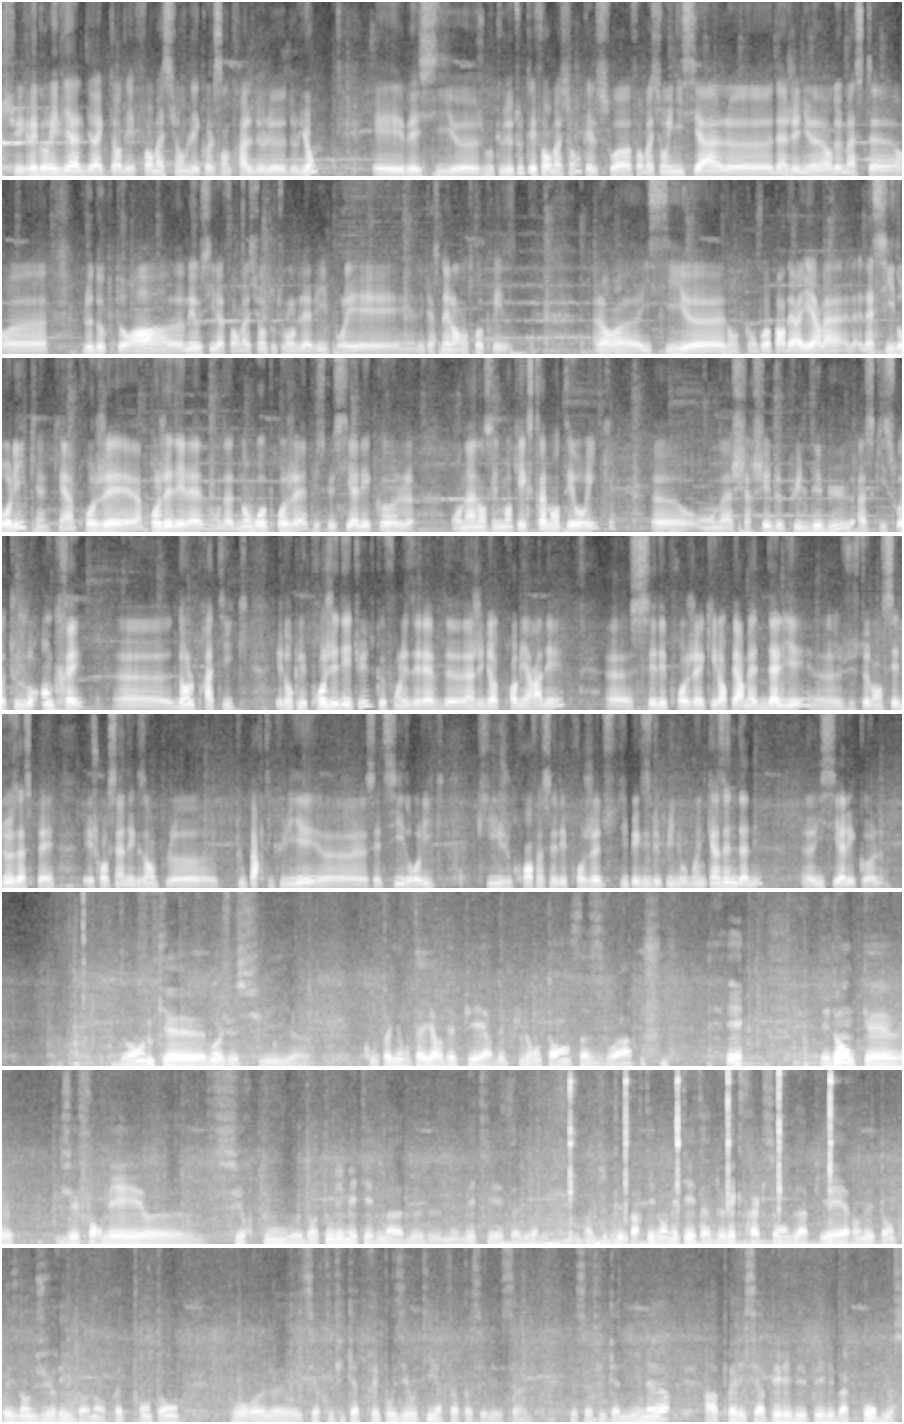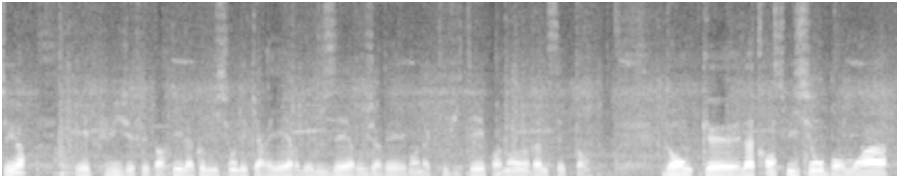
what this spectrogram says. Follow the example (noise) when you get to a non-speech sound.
Je suis Grégory Vial, directeur des formations de l'école centrale de, Lyon. Et ben, ici, euh, je m'occupe de toutes les formations, qu'elles soient formation initiale, euh, d'ingénieur, de master, euh, de doctorat, mais aussi la formation tout au long de la vie pour les, personnels en entreprise. Alors ici, donc on voit par derrière la, scie hydraulique, hein, qui est un projet, un projet d'élèves. On a de nombreux projets, puisque si à l'école, on a un enseignement qui est extrêmement théorique, on a cherché depuis le début à ce qu'il soit toujours ancré dans le pratique. Et donc les projets d'études que font les élèves d'ingénieurs de première année, euh, c'est des projets qui leur permettent d'allier euh, justement ces deux aspects. Et je crois que c'est un exemple euh, tout particulier, cette scie hydraulique, qui, je crois, enfin, c'est des projets de ce type existent depuis au moins une quinzaine d'années ici à l'école. Donc, moi je suis compagnon tailleur de pierre depuis longtemps, ça se voit. (laughs) et, donc, j'ai formé surtout euh, dans tous les métiers de, mon métier, c'est-à-dire dans toutes les parties de mon métier, de l'extraction de la pierre en étant président de jury pendant près de 30 ans pour euh, le certificat de préposé au tir, faire passer les, le certificat de mineur, après les CAP, les BP, les bacs pro bien sûr, et puis j'ai fait partie de la commission des carrières de l'Isère où j'avais mon activité pendant 27 ans. Donc euh, la transmission pour moi,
